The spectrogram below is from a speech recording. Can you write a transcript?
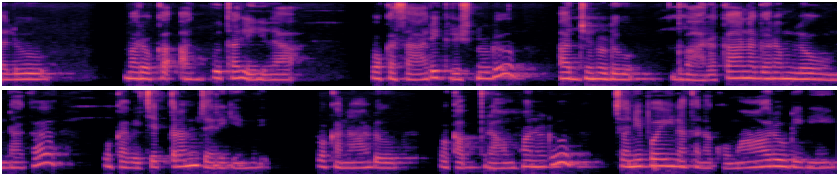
లీలలు మరొక అద్భుత లీల. ఒకసారి కృష్ణుడు అర్జునుడు ద్వారకా నగరంలో ఉండగా ఒక విచిత్రం జరిగింది. ఒకనాడు ఒక బ్రాహ్మణుడు చనిపోయిన తన కుమారుడిని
